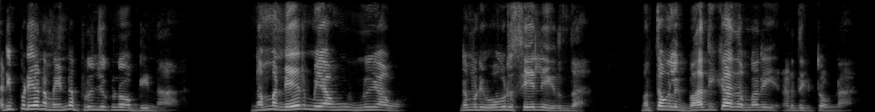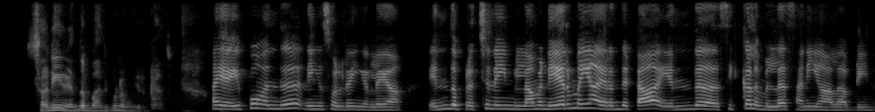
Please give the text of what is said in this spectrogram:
அடிப்படையாக நம்ம என்ன புரிஞ்சுக்கணும் அப்படின்னா நம்ம நேர்மையாகவும் உண்மையாகவும் நம்முடைய ஒவ்வொரு செயலையும் இருந்தால் மற்றவங்களுக்கு பாதிக்காத மாதிரி நடந்துக்கிட்டோம்னா சனியின் எந்த பாதிப்பும் நமக்கு இருக்காது. ஐயா இப்போ வந்து நீங்க சொல்றீங்க இல்லையா? எந்த பிரச்சனையும் இல்லாம நேர்மையா இருந்துட்டா எந்த சிக்கலும் இல்ல சனியால அப்படின்னு.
